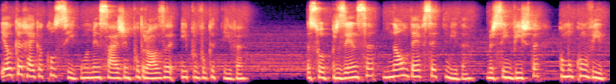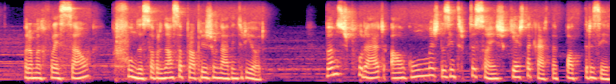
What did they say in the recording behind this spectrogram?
ele carrega consigo uma mensagem poderosa e provocativa. A sua presença não deve ser temida, mas sim vista como um convite para uma reflexão profunda sobre a nossa própria jornada interior vamos explorar algumas das interpretações que esta carta pode trazer.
